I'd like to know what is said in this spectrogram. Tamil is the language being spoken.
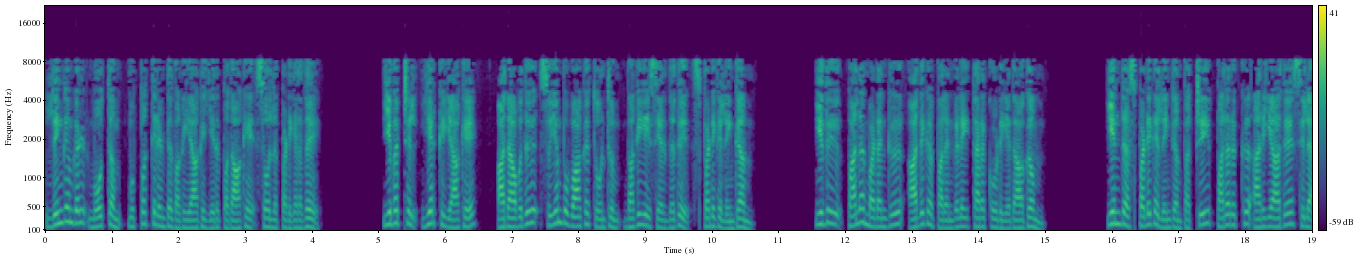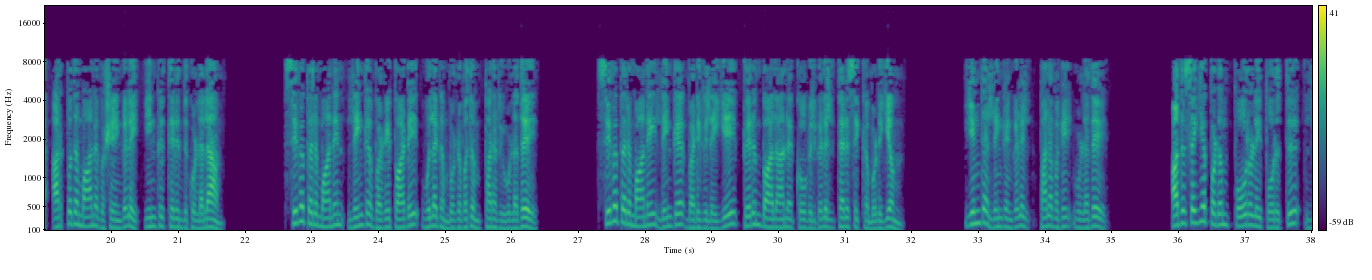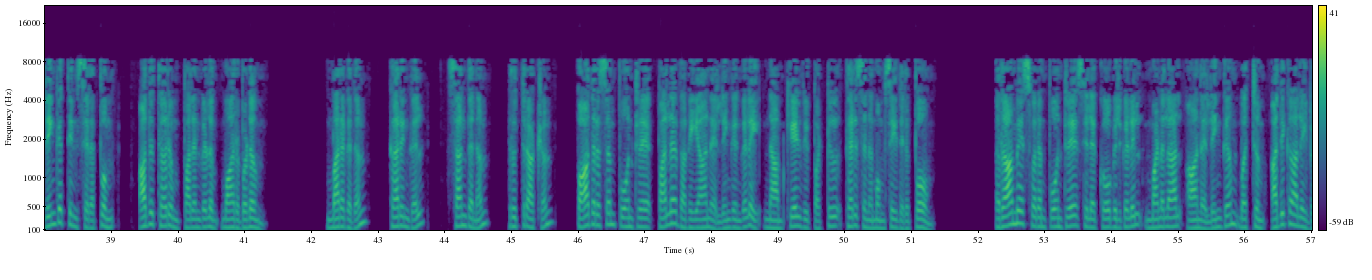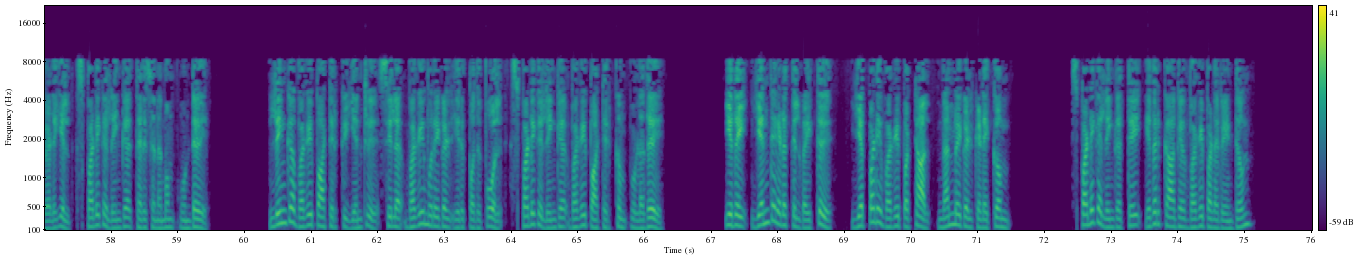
லிங்கங்கள் மொத்தம் முப்பத்திரண்டு வகையாக இருப்பதாக சொல்லப்படுகிறது. இவற்றில் இயற்கையாக அதாவது சுயம்புவாக தோன்றும் வகையை சேர்ந்தது ஸ்படிகலிங்கம். இது பல மடங்கு அதிக பலன்களை தரக்கூடியதாகும். இந்த ஸ்படிகலிங்கம் பற்றி பலருக்கு அறியாத சில அற்புதமான விஷயங்களை இங்கு தெரிந்து கொள்ளலாம். சிவபெருமானின் லிங்க வழிபாடு உலகம் முழுவதும் பரவியுள்ளது. சிவபெருமானை லிங்க வடிவிலேயே பெரும்பாலான கோவில்களில் தரிசிக்க முடியும். இந்த லிங்கங்களில் பல வகை உள்ளது. அது செய்யப்படும் போருளை பொறுத்து லிங்கத்தின் சிறப்பும் அது தரும் பலன்களும் மாறுபடும். மரகதம் கருங்கல் சந்தனம் ருத்ராட்சம் பாதரசம் போன்ற பல வகையான லிங்கங்களை நாம் கேள்விப்பட்டு தரிசனமும் செய்திருப்போம். ராமேஸ்வரம் போன்ற சில கோவில்களில் மணலால் ஆன லிங்கம் மற்றும் அதிகாலை வேளையில் ஸ்படிக லிங்க தரிசனமும் உண்டு. லிங்க வழிபாட்டிற்கு என்று சில வழிமுறைகள் இருப்பது போல் ஸ்படிக லிங்க வழிபாட்டிற்கும் உள்ளது. இதை எந்த இடத்தில் வைத்து எப்படி வழிபட்டால் நன்மைகள் கிடைக்கும்? ஸ்படிக லிங்கத்தை எதற்காக வழிபட வேண்டும்?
